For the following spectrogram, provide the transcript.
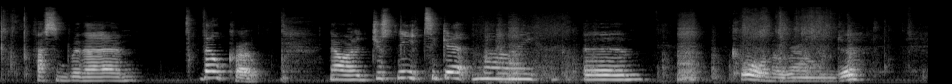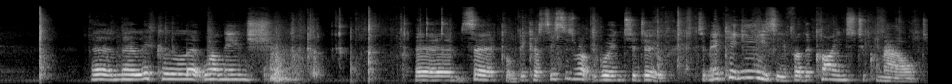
fastened with um, Velcro. Now I just need to get my um, corner rounder and a little uh, one inch um, circle because this is what we're going to do. To make it easy for the coins to come out,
